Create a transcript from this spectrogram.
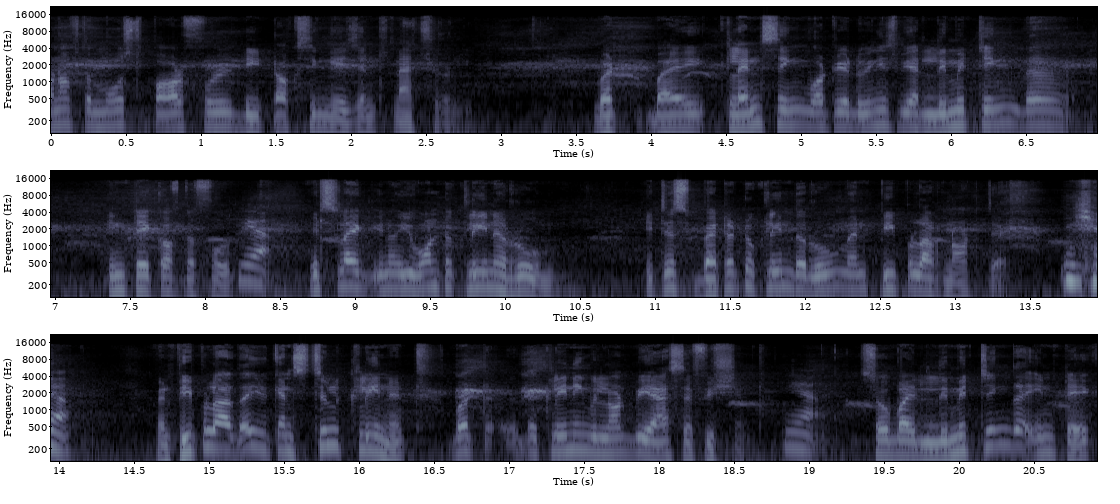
one of the most powerful detoxing agent naturally. But by cleansing, what we are doing is we are limiting the intake of the food. Yeah. It's like you know you want to clean a room. It is better to clean the room when people are not there. Yeah. When people are there, you can still clean it, but the cleaning will not be as efficient. Yeah. So by limiting the intake,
